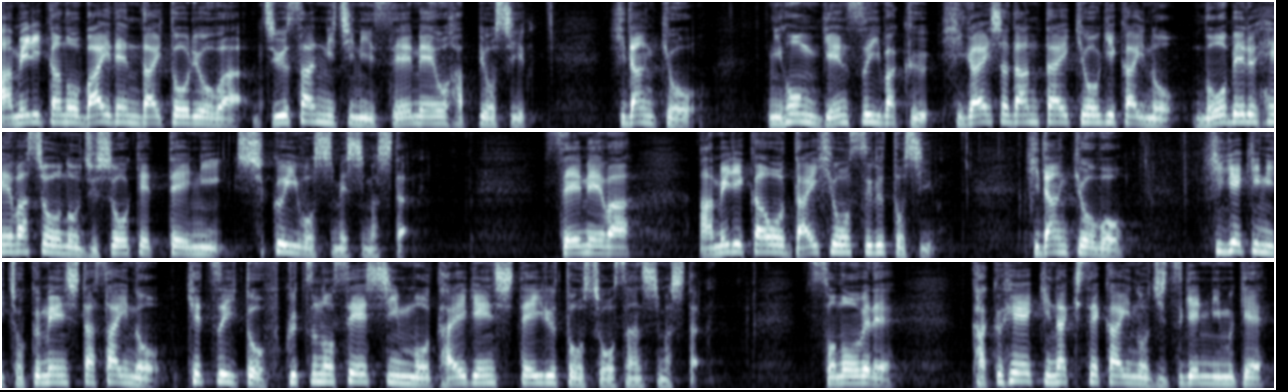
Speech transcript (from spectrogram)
アメリカのバイデン大統領は13日に声明を発表し、被団協、日本原水爆被害者団体協議会のノーベル平和賞の受賞決定に祝意を示しました。声明はアメリカを代表するとし、被団協を悲劇に直面した際の決意と不屈の精神も体現していると称賛しました。その上で、核兵器なき世界の実現に向け、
